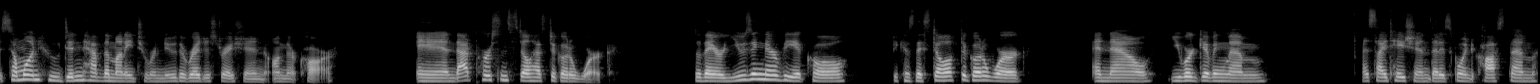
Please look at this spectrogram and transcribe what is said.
someone who didn't have the money to renew the registration on their car and that person still has to go to work so they are using their vehicle because they still have to go to work. And now you are giving them a citation that is going to cost them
